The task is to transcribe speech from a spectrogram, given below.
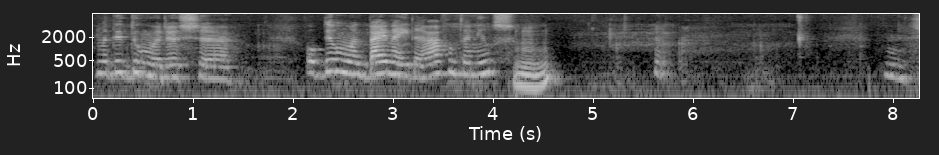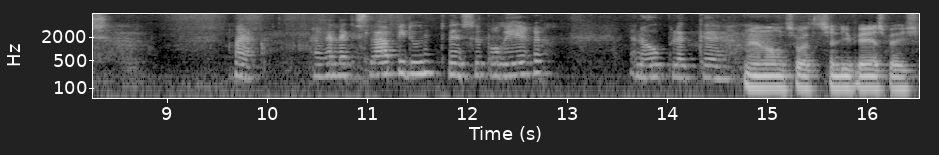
Maar dit doen we dus eh, op dit moment bijna iedere avond, hè Niels? Mhm. Dus. Maar ja, hij gaat lekker slaapje doen, tenminste proberen. En hopelijk, eh, En anders wordt het zijn lieve eerstbeestje.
